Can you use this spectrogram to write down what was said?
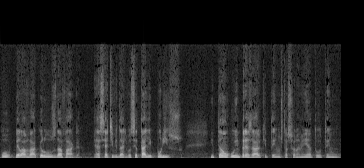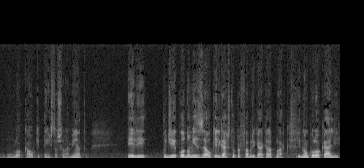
por, pela vaga, pelo uso da vaga. Essa é a atividade. Você está ali por isso. Então, o empresário que tem um estacionamento ou tem um, um local que tem estacionamento, ele podia economizar o que ele gastou para fabricar aquela placa e não colocar ali.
